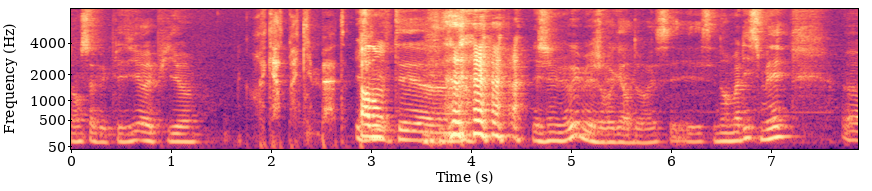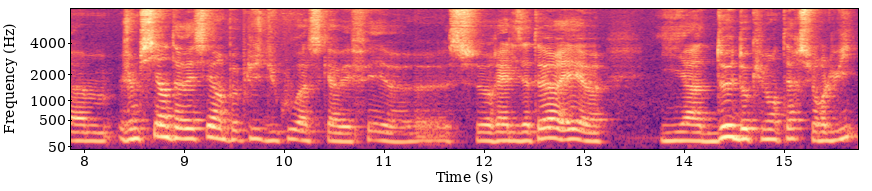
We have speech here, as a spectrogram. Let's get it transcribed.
non, ça fait plaisir. Et puis Regarde Breaking Bad. Pardon. euh, et je- oui, mais je regarderai, c'est c'est dans ma liste. Mais euh, je me suis intéressé un peu plus du coup à ce qu'avait fait euh, ce réalisateur et euh, il y a deux documentaires sur lui.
